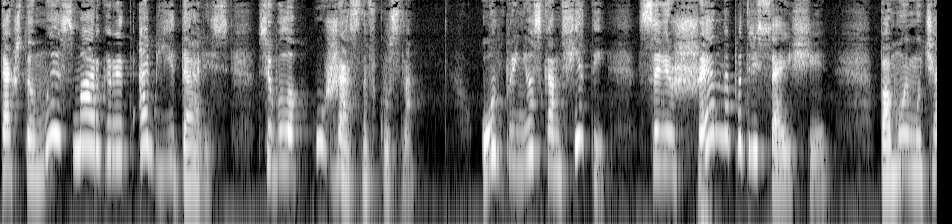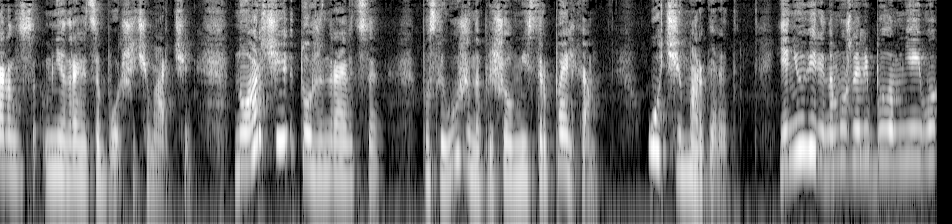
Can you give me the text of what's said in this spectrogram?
так что мы с Маргарет объедались. Все было ужасно вкусно. Он принес конфеты, совершенно потрясающие. По-моему, Чарльз мне нравится больше, чем Арчи. Но Арчи тоже нравится. После ужина пришел мистер Пельхам. Очень Маргарет. Я не уверена, можно ли было мне его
